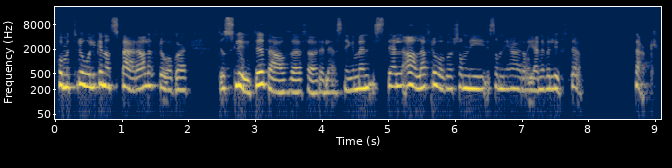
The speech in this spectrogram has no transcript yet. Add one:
kommer troligen att spärra alla frågor till slutet av eh, föreläsningen, men ställ alla frågor som ni, som ni har och gärna vill lyfta. Tack.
